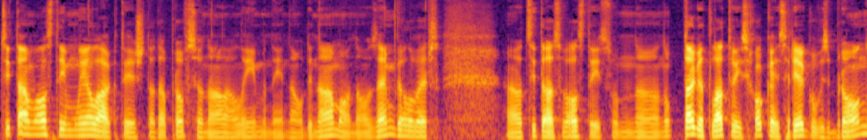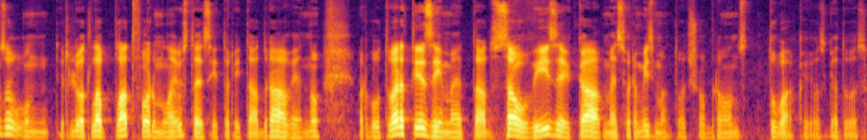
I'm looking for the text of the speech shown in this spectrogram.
citām valstīm lielāka, tieši tādā profesionālā līmenī. Nav Dienāmo, nav Zemgalvers. Uh, citās valstīs. Un, nu, tagad Latvijas hokejs ir ieguvis bronzu un ir ļoti laba platforma, lai uztaisītu arī tādu rāvienu. Nu, varbūt varat iezīmēt tādu savu vīziju, kā mēs varam izmantot šo bronzu tuvākajos gados.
